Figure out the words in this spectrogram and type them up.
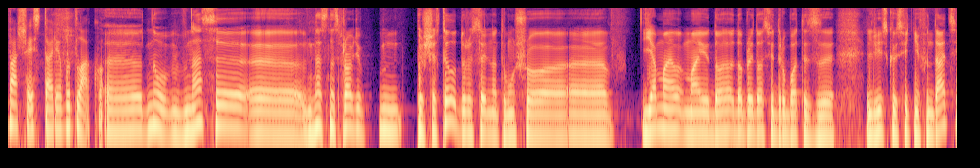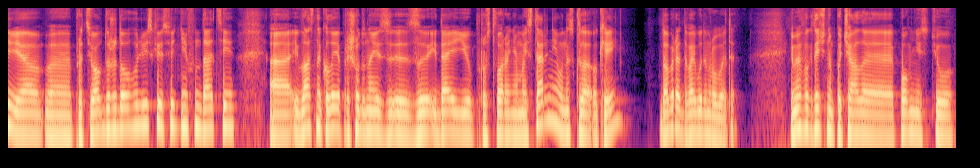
Ваша історія, вудлаку. Е, ну, в нас, е, е, в нас насправді пощастило дуже сильно, тому що е, я маю, маю до, добрий досвід роботи з Львівською освітньою фундацією. Я е, працював дуже довго у Львівській освітній фундації. Е, і, власне, коли я прийшов до неї з, з ідеєю про створення майстерні, вони сказали: Окей, добре, давай будемо робити. І ми фактично почали повністю,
